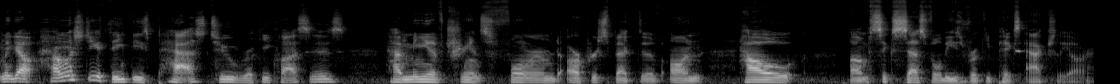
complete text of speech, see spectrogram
Miguel, how much do you think these past two rookie classes? Have may have transformed our perspective on how um, successful these rookie picks actually are?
